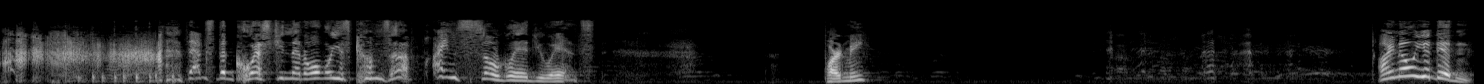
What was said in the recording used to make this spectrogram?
That's the question that always comes up. I'm so glad you asked. Pardon me? I know you didn't.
